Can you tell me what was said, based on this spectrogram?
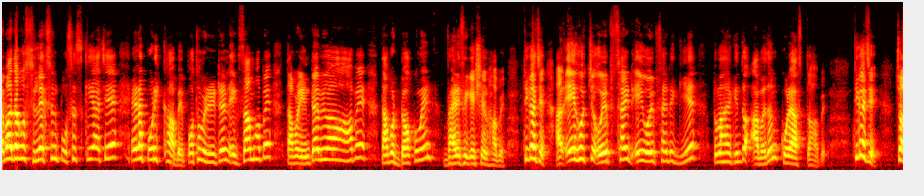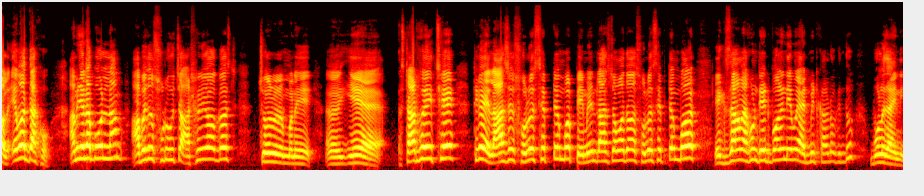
এবার দেখো সিলেকশন প্রসেস কি আছে? এটা পরীক্ষা হবে। প্রথমে রিটার্ন এক্সাম হবে, তারপর ইন্টারভিউ হবে, তারপর ডকুমেন্ট ভেরিফিকেশন হবে। ঠিক আছে? আর এই হচ্ছে ওয়েবসাইট এই ওয়েবসাইটে গিয়ে তোমাকে কিন্তু আবেদন করে আসতে হবে। ঠিক আছে? চলো, এবার দেখো, আমি যেটা বললাম, আবেদন শুরু হচ্ছে আঠেরোই অগস্ট মানে ইয়ে স্টার্ট হয়েছে, ঠিক আছে? লাস্ট ষোলোই সেপ্টেম্বর পেমেন্ট লাস্ট জমা দেওয়া ষোলোই সেপ্টেম্বর এক্সাম এখন ডেট বলেনি এবং অ্যাডমিট কার্ডও কিন্তু বলে দেয়নি।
